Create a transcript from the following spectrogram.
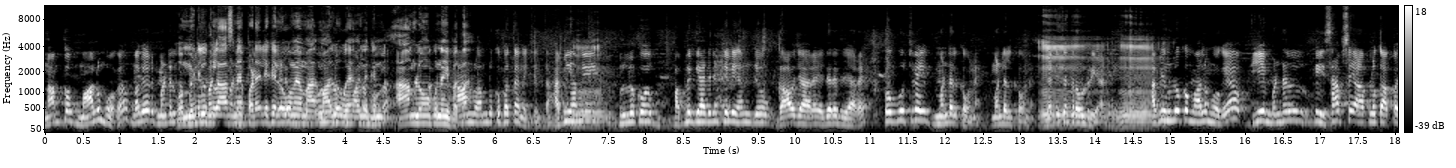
नाम तो मालूम होगा मगर मंडल वो मिडिल क्लास में पढ़े लिखे लोगों में मालूम है लेकिन आम लोगों को नहीं पता। आम हम लोग को पता नहीं चलता। अभी हमें उन लोग को पब्लिक गैदरिंग के लिए हम जो गाँव जा रहे हैं इधर इधर जा रहे हैं वो पूछ रहे मंडल कौन है? मंडल कौन है? That is the ground reality अभी उन लोग को मालूम हो गया ये मंडल के हिसाब से आप लोग का आपका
